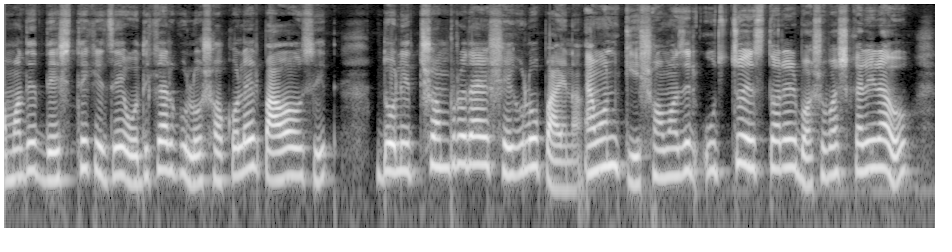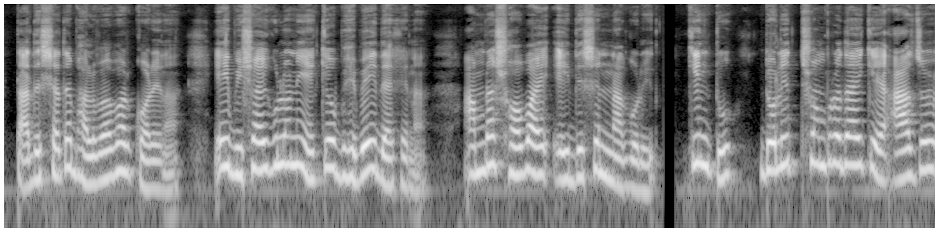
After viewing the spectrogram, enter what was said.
আমাদের দেশ থেকে যে অধিকারগুলো সকলের পাওয়া উচিত দলিত সম্প্রদায় সেগুলো পায় না। এমনকি সমাজের উচ্চ স্তরের বসবাসকারীরাও তাদের সাথে ভালো ব্যবহার করে না। এই বিষয়গুলো নিয়ে কেউ ভেবেই দেখে না। আমরা সবাই এই দেশের নাগরিক। কিন্তু দলিত সম্প্রদায়কে আজও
